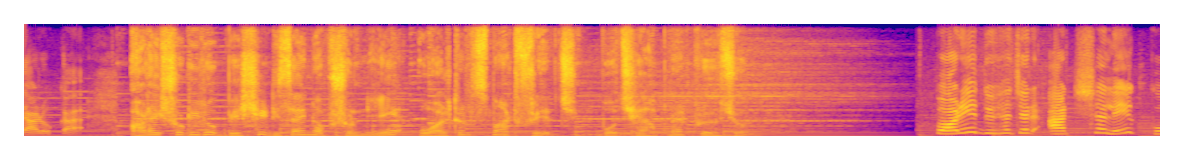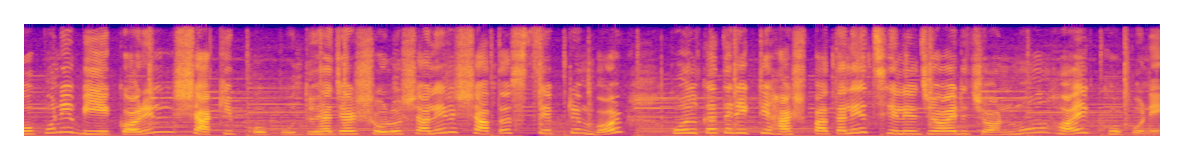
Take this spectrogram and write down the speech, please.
তারকা। আড়াইশোটিরও বেশি ডিজাইন অপশন নিয়ে ওয়ালটন স্মার্ট ফ্রিজ, বোঝে আপনার প্রয়োজন। পরে দুই হাজার আট সালে গোপনে বিয়ে করেন সাকিব অপু। দুই হাজার ষোলো সালের সাতাশ সেপ্টেম্বর কলকাতার একটি হাসপাতালে ছেলে জয়ের জন্ম হয় গোপনে।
